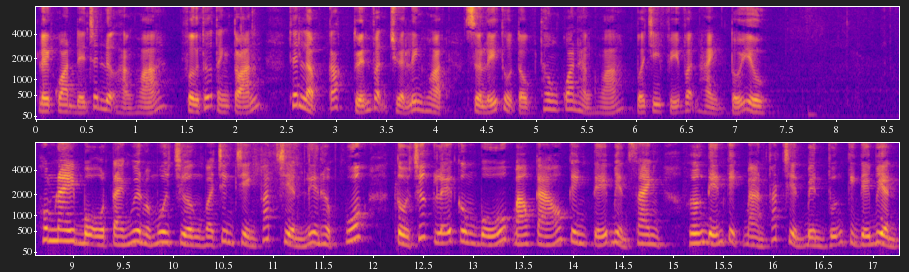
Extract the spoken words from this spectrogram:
liên quan đến chất lượng hàng hóa, phương thức thanh toán, thiết lập các tuyến vận chuyển linh hoạt, xử lý thủ tục thông quan hàng hóa với chi phí vận hành tối ưu. Hôm nay, Bộ Tài nguyên và Môi trường và Chương trình Phát triển Liên Hợp Quốc tổ chức lễ công bố báo cáo Kinh tế biển xanh hướng đến kịch bản phát triển bền vững kinh tế biển.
